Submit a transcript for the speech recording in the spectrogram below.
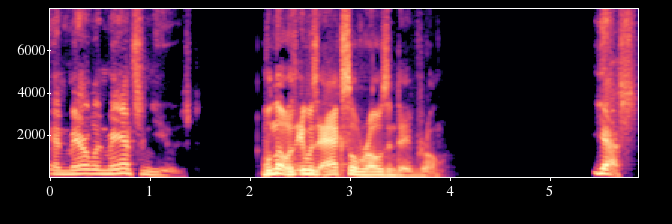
and Marilyn Manson used? Well, no, it was, Axl Rose and Dave Grohl. Yes,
